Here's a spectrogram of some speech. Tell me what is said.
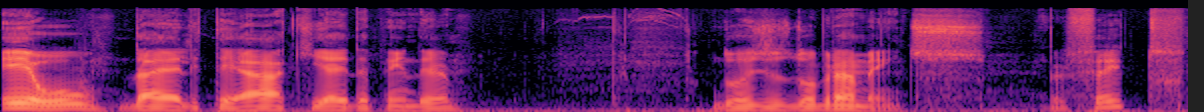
e ou da LTA, que aí depender dos desdobramentos. Perfeito?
